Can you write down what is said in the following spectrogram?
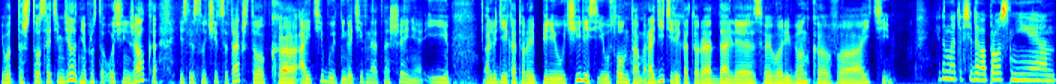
И вот что с этим делать? Мне просто очень жалко, если случится так, что к IT будет негативное отношение. И людей, которые переучились, и условно там родители, которые отдали своего ребенка в IT. Я думаю, это всегда вопрос не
